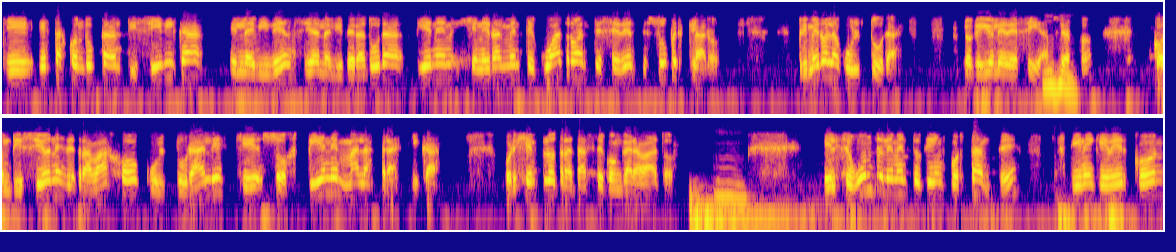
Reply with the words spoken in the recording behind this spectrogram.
que estas conductas anticívicas en la evidencia, en la literatura, tienen generalmente cuatro antecedentes súper claros. Primero, la cultura, lo que yo le decía, ¿cierto? Condiciones de trabajo culturales que sostienen malas prácticas. Por ejemplo, tratarse con garabatos. Mm. El segundo elemento que es importante tiene que ver con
